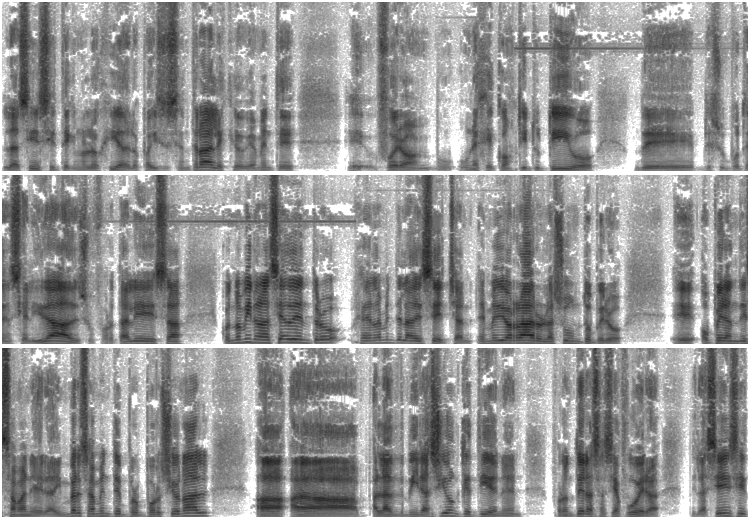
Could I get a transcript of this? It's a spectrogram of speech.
la ciencia y tecnología de los países centrales, que obviamente eh, fueron un eje constitutivo de, su potencialidad, de su fortaleza. Cuando miran hacia adentro, generalmente la desechan. Es medio raro el asunto, pero eh, operan de esa manera, inversamente proporcional a, la admiración que tienen fronteras hacia afuera de la ciencia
